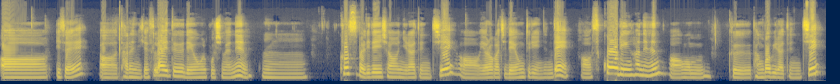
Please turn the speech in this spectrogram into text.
어, 이제 어, 다른 이제 슬라이드 내용을 보시면은, 음, 크로스 발리데이션이라든지, 어, 여러 가지 내용들이 있는데, 어, 스코어링 하는, 어, 음, 그 방법이라든지,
